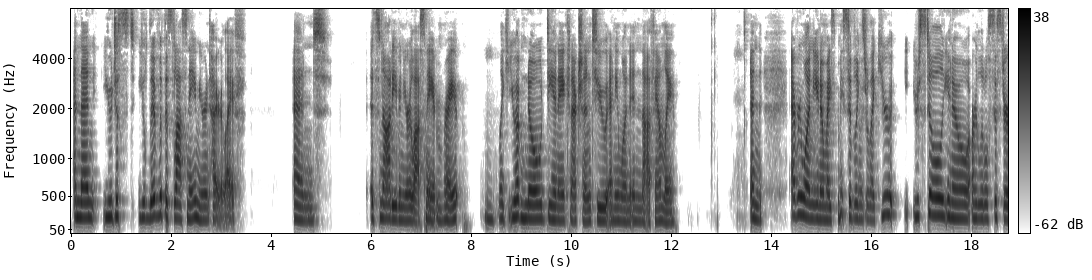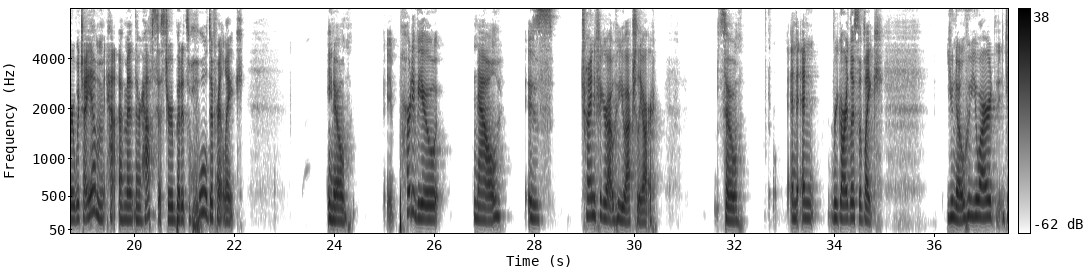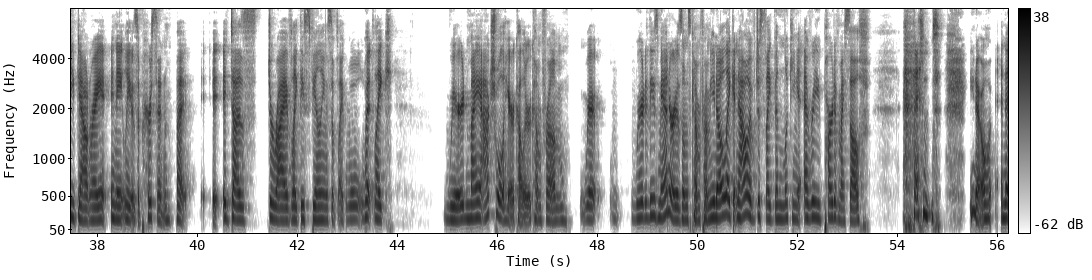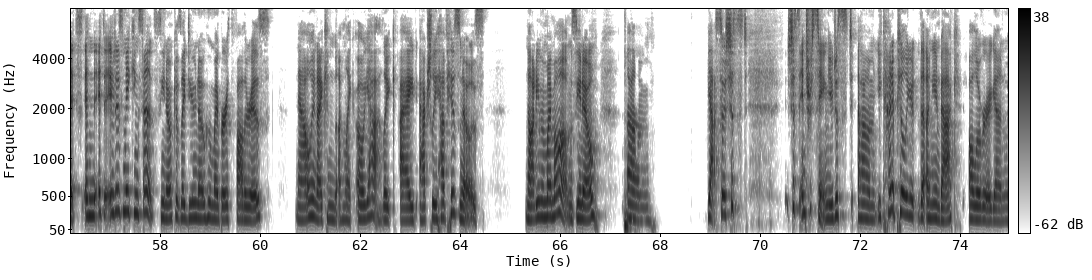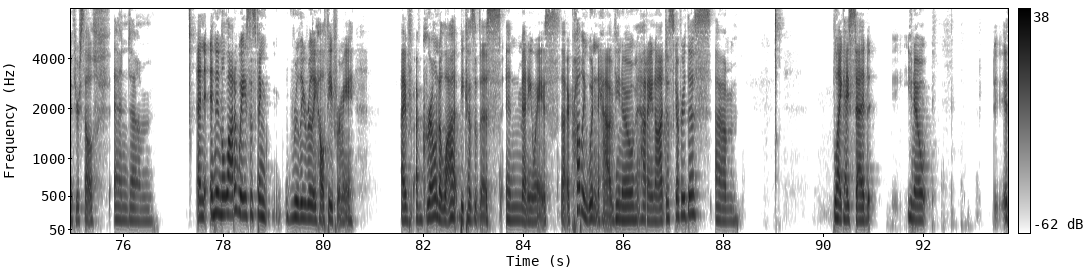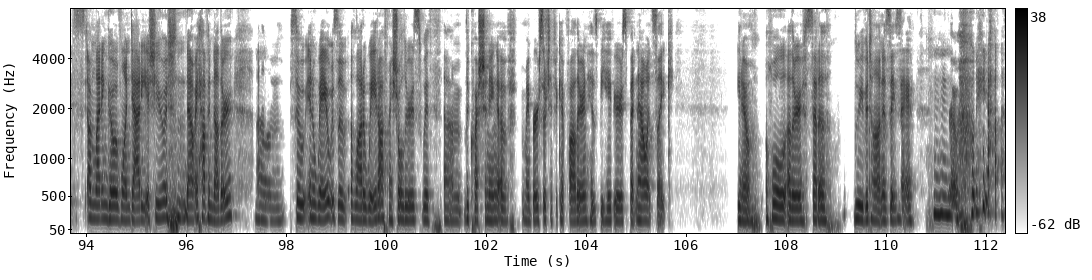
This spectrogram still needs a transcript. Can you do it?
And then you just, you live with this last name your entire life. And it's not even your last name, right? Mm. Like you have no DNA connection to anyone in that family. And everyone, you know, my my siblings are like, "You're you're still, you know, our little sister," which I am. Ha- I'm their half sister, but it's a whole different, like, you know, part of you now is trying to figure out who you actually are. So, and and regardless of like, you know who you are deep down, right, innately as a person, but it, it does derive like these feelings of like, well, what like where did my actual hair color come from? Where where did these mannerisms come from? You know, like now I've just like been looking at every part of myself and you know, and it's and it, it is making sense, you know, because I do know who my birth father is now and I can I'm like, oh yeah, like I actually have his nose. Not even my mom's, you know. Um yeah, so it's just it's just interesting. You just um you kind of peel your, the onion back all over again with yourself and um and and in a lot of ways it's been really really healthy for me i've i've grown a lot because of this in many ways that i probably wouldn't have you know had i not discovered this um like i said you know it's i'm letting go of one daddy issue and now i have another. Um, so in a way, it was a, a, lot of weight off my shoulders with um, the questioning of my birth certificate father and his behaviors. But now it's like, you know, a whole other set of Louis Vuitton, as they say. so, yeah,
